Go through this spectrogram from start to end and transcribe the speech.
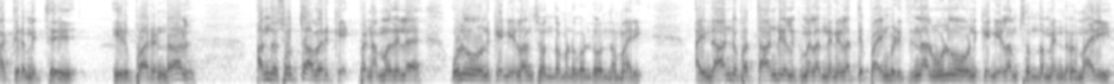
ஆக்கிரமித்து இருப்பார் என்றால் அந்த சொத்து அவருக்கே. இப்போ நம்ம இதில் உழுவனுக்கே நிலம் சொந்தம்னு கொண்டு வந்த மாதிரி. ஐந்து ஆண்டு பத்து ஆண்டுகளுக்கு மேலே அந்த நிலத்தை பயன்படுத்தினால் உழுவனுக்கு நிலம் சொந்தம் என்ற மாதிரி.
